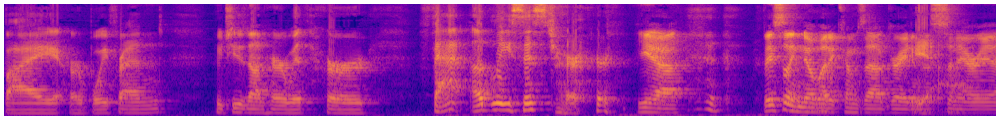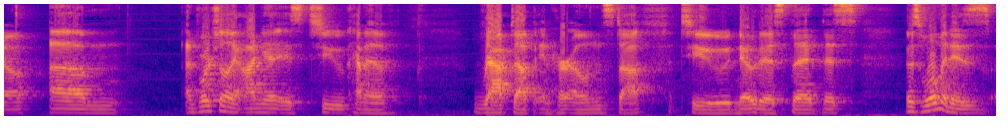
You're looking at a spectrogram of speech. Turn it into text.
by her boyfriend, who cheated on her with her fat, ugly sister. Yeah. Basically, nobody comes out great in this scenario. Um, unfortunately, Anya is too kind of wrapped up in her own stuff to notice that this this woman is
